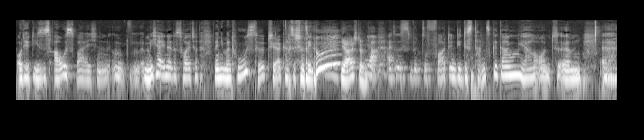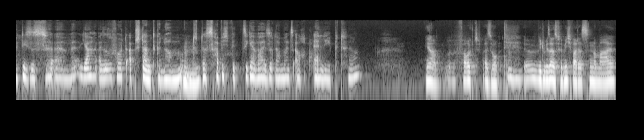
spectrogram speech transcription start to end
oder dieses Ausweichen. Und mich erinnert es heute, wenn jemand hustet, ja, kannst du schon sehen, Ja, stimmt. ja, also es wird sofort in die Distanz gegangen, ja, und ähm, äh, dieses, äh, ja, also sofort Abstand genommen. Und das habe ich witzigerweise damals auch erlebt. Ja. Ja, verrückt. Also, äh, wie du gesagt hast, für mich war das normal,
